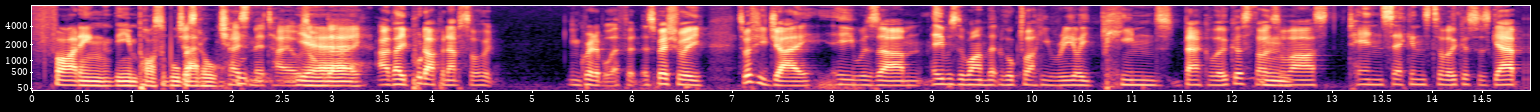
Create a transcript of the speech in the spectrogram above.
fighting the impossible just battle. chasing their tails all day. Uh, they put up an absolute incredible effort, especially especially Jay. He was um, he was the one that looked like he really pinned back Lucas those Mm. last ten seconds to Lucas's gap.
